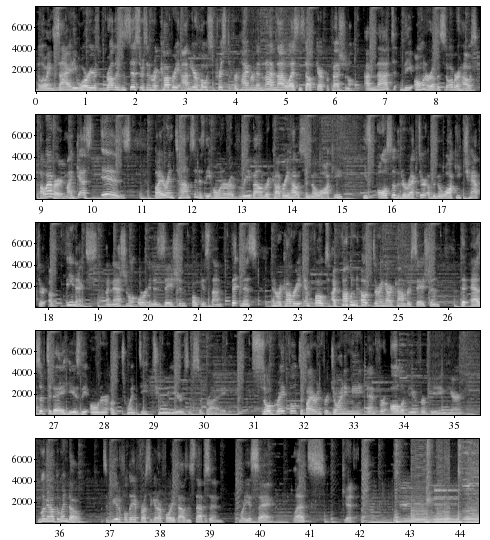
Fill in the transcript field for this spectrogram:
Hello, anxiety warriors, brothers and sisters in recovery. I'm your host, Christopher Heimerman, and I'm not a licensed healthcare professional. I'm not the owner of a sober house. However, my guest is Byron Thompson, is the owner of Rebound Recovery House in Milwaukee. He's also the director of the Milwaukee chapter of Phoenix, a national organization focused on fitness and recovery. And folks, I found out during our conversation that as of today, he is the owner of 22 years of sobriety. So grateful to Byron for joining me and for all of you for being here. I'm looking out the window. It's a beautiful day for us to get our 40,000 steps in. What do you say? Let's get it.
